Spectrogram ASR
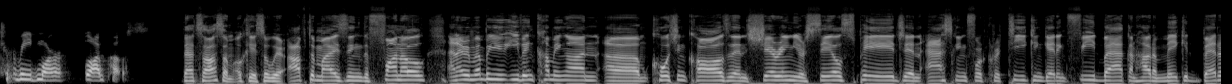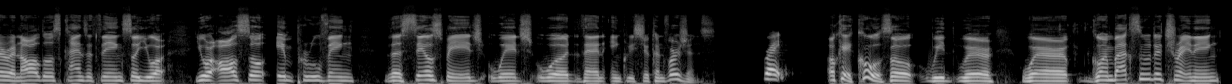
to read more blog posts that's awesome. Okay, so we're optimizing the funnel, and I remember you even coming on um, coaching calls and sharing your sales page and asking for critique and getting feedback on how to make it better and all those kinds of things. So you are you are also improving the sales page, which would then increase your conversions. Right. Okay, cool. So we we're we're going back through the training.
